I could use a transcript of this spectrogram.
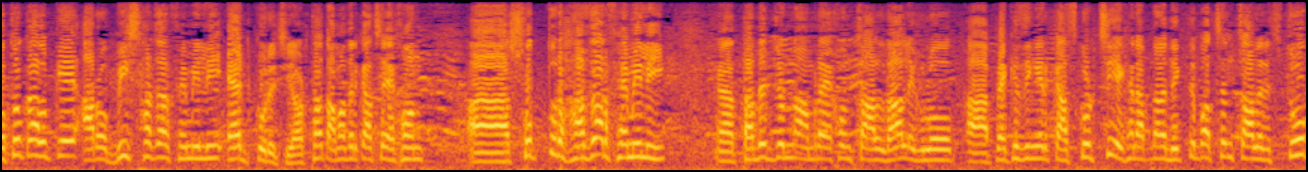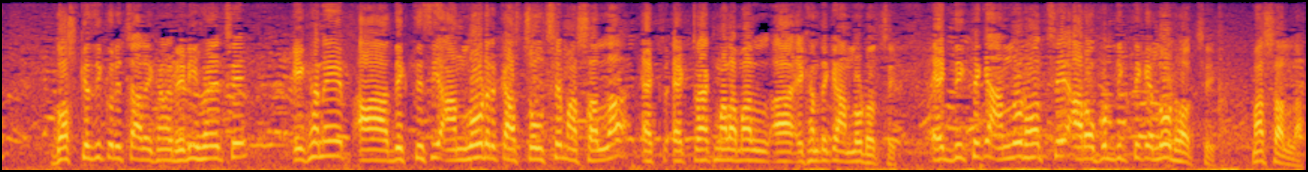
গতকালকে আরও বিশ হাজার ফ্যামিলি অ্যাড করেছি, অর্থাৎ আমাদের কাছে এখন সত্তর হাজার ফ্যামিলি তাদের জন্য আমরা এখন চাল, ডাল, এগুলো প্যাকেজিং এর কাজ করছি। এখানে আপনারা দেখতে পাচ্ছেন চালের স্তূপ দশ কেজি করে চাল এখানে রেডি হয়েছে। এখানে দেখতেছি আনলোডের কাজ চলছে মাসাল্লাহ এক ট্রাক মালামাল এখান থেকে আনলোড হচ্ছে। একদিক থেকে আনলোড হচ্ছে আর অপর দিক থেকে লোড হচ্ছে মাসাল্লাহ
